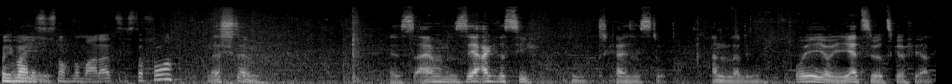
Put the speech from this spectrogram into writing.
Und ich meine, das ist noch normaler als das davor. Das stimmt. Es ist einfach nur sehr aggressiv. Und Kaiser ist tot. Anuladimi. Uiuiui, jetzt wird's gefährlich.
